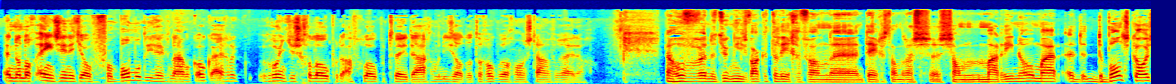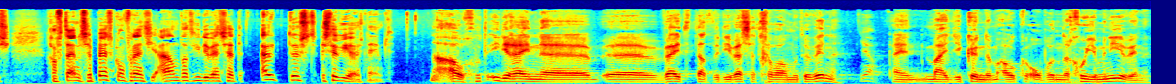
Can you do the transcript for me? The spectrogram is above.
En dan nog één zinnetje over Van Bommel. Die heeft namelijk ook eigenlijk rondjes gelopen de afgelopen twee dagen. Maar die zal er toch ook wel gewoon staan vrijdag. Nou hoeven we natuurlijk niet wakker te liggen van uh, een tegenstander als uh, San Marino. Maar uh, de, de, bondscoach gaf tijdens de persconferentie aan... dat hij de wedstrijd uiterst serieus neemt. Nou goed, iedereen weet dat we die wedstrijd gewoon moeten winnen. Ja. En, maar je kunt hem ook op een goede manier winnen.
